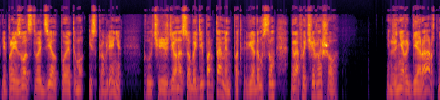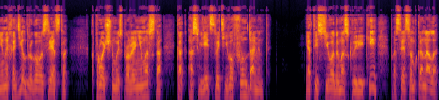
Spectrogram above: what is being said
Для производства дел по этому исправлению – учрежден особый департамент под ведомством графа Чернышова. Инженер Герард не находил другого средства к прочному исправлению моста, как освидетельствовать его фундамент и отвести его до Москвы-реки посредством канала,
